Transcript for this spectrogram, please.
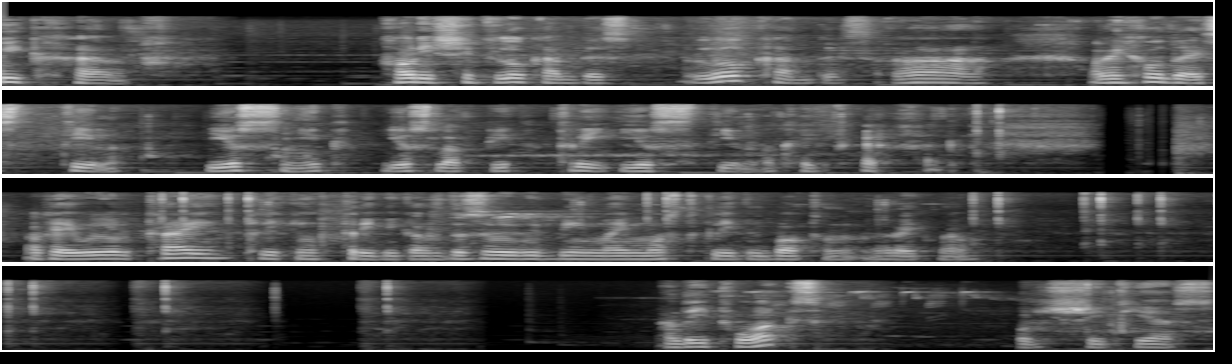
Quick help. Holy shit, look at this. Look at this. Ah. Okay, how do I steal? Use sneak, use lockpick, 3, use steal. Okay, perfect. Okay, we will try clicking 3 because this will be my most clicked button right now. And it works? Holy shit, yes.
